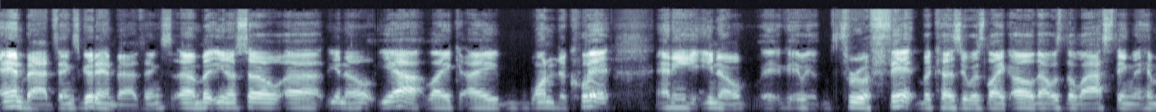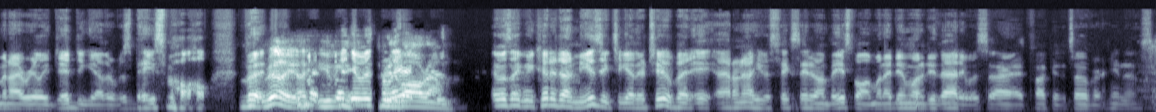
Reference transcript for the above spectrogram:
and bad things, good and bad things. Um, but, you know, so, uh, you know, yeah, like I wanted to quit and he, you know, it, it, threw a fit because it was like, oh, that was the last thing that him and I really did together was baseball. But really, but, you, but it was threw the ball around it was like we could have done music together too, but it, I don't know. He was fixated on baseball, and when I didn't want to do that, it was all right. Fuck it, it's over. You know. So.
